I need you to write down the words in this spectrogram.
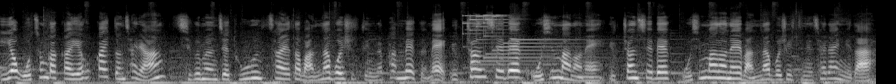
2억 5천 가까이에 호가있던 차량, 지금 현재 도움차에서 만나보실 수 있는 판매 금액 6,750만 원에 6,750만 원에 만나보실 수 있는 차량입니다.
